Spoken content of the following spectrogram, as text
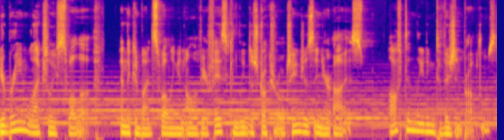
Your brain will actually swell up, and the combined swelling in all of your face can lead to structural changes in your eyes, often leading to vision problems.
